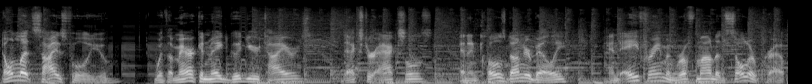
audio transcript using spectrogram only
Don't let size fool you. With American-made Goodyear tires, Dexter axles, an enclosed underbelly, and A-frame and roof-mounted solar prep,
